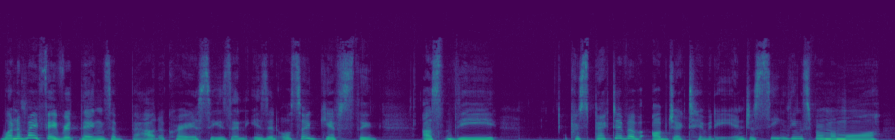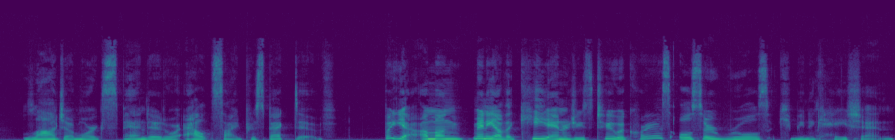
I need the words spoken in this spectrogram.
one of my favorite things about Aquarius season is it also gives the us the perspective of objectivity and just seeing things from a more larger, more expanded, or outside perspective. But yeah, among many other key energies too, Aquarius also rules communication.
